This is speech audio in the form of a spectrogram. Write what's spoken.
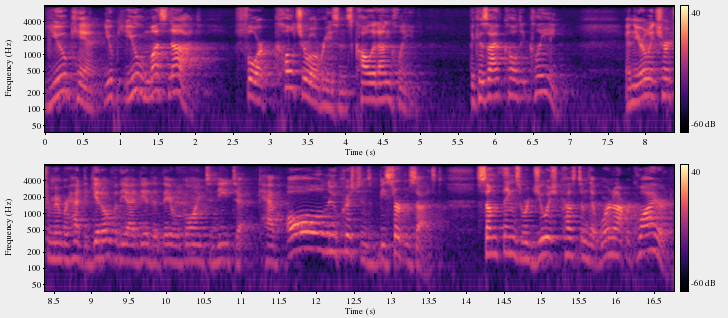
you can't. you, you must not for cultural reasons, call it unclean, because I've called it clean. And the early church, remember, had to get over the idea that they were going to need to have all new Christians be circumcised. Some things were Jewish custom that were not required.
